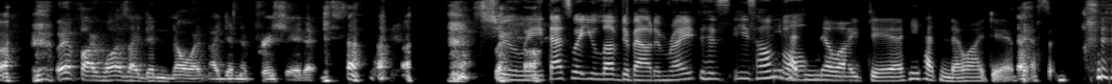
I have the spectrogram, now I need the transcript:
if I was, I didn't know it and I didn't appreciate it. Julie, that's what you loved about him, right? His he's humble. He had no idea. He had no idea. Bless him.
